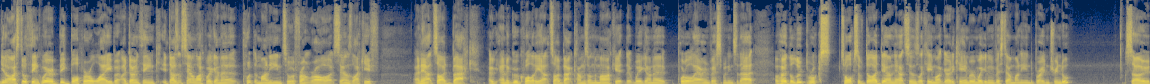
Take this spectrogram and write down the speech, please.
You know, I still think we're a big bopper away, but I don't think it doesn't sound like we're going to put the money into a front row. It sounds like if an outside back and a good quality outside back comes on the market that we're going to put all our investment into that. I've heard the Luke Brooks talks have died down now. It sounds like he might go to Canberra and we're going to invest our money into Braden Trindall. So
